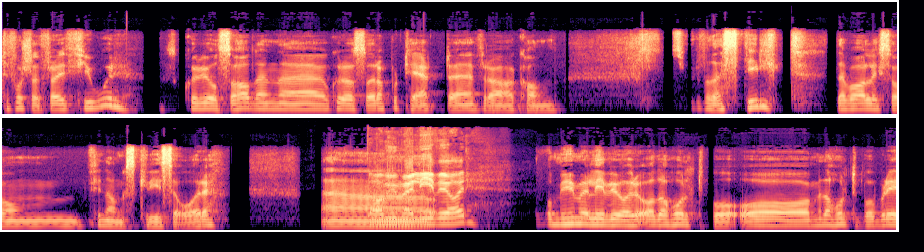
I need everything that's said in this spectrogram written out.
til forskjell fra i fjor, hvor vi også hadde en, eh, hvor vi også rapporterte fra Cannes, så var det stilt. Det var liksom finanskriseåret. Det var mye mer liv i år? Det var mye mer liv i år, og det holdt på å, men det holdt på å bli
